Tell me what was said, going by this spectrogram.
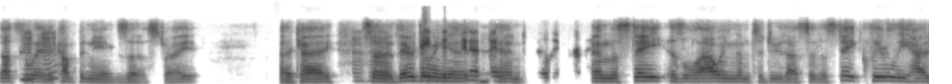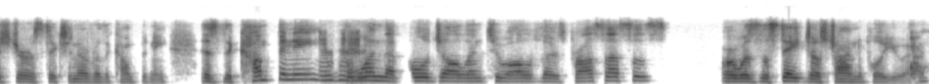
that's the way the Mhm. company exists right okay so Mhm. they're doing did it get a big and and the state is allowing them to do that so the state clearly has jurisdiction over the company is the company the Mhm. one that pulled y'all into all of those processes or was the state just trying to pull you in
